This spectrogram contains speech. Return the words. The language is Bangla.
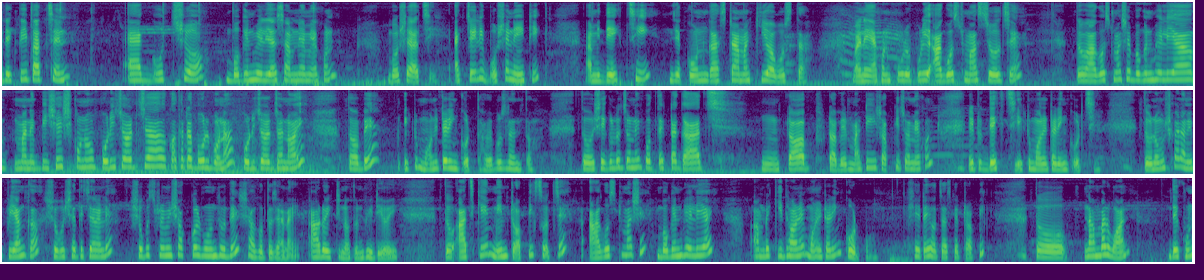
দেখতেই পাচ্ছেন এক গুচ্ছ বোগেনভেলিয়ার সামনে আমি এখন বসে আছি। অ্যাকচুয়ালি বসে নেই ঠিক। আমি দেখছি যে কোন গাছটা আমার কি অবস্থা। মানে এখন পুরোপুরি আগস্ট মাস চলছে। তো আগস্ট মাসে বোগেনভেলিয়া মানে বিশেষ কোনো পরিচর্যা কথাটা বলব না, পরিচর্যা নয়। তবে একটু মনিটরিং করতে হবে, বুঝলেন তো। তো সেগুলোর জন্যই প্রত্যেকটা গাছ টব, টবের মাটি সব কিছু আমি এখন একটু দেখছি, একটু মনিটরিং করছি। তো নমস্কার, আমি প্রিয়াঙ্কা, সবুজ সাথী চ্যানেলে সবুজ প্রেমী সকল বন্ধুদের স্বাগত জানাই আরও একটি নতুন ভিডিওই তো আজকে মেন টপিকস হচ্ছে আগস্ট মাসে বোগেনভেলিয়ায় আমরা কী ধরনের মনিটরিং করব। সেটাই হচ্ছে আজকের টপিক তো নাম্বার ওয়ান দেখুন,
